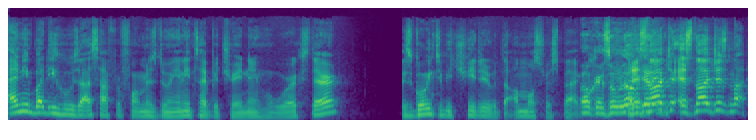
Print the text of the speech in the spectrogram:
Anybody who's at SAF Performance doing any type of training who works there is going to be treated with the utmost respect. okay, so And without it's getting, not. Ju- it's not just not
